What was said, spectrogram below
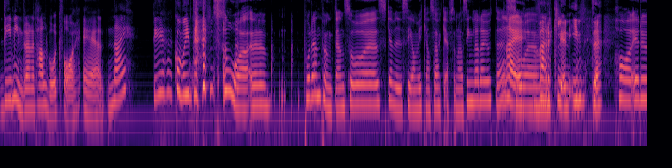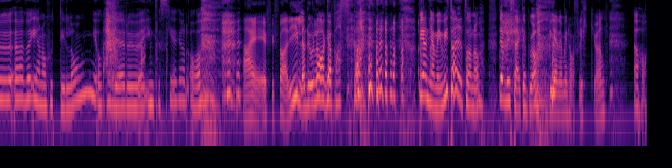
det är mindre än ett halvår kvar. Eh, nej, det kommer inte hända. Så, eh, på den punkten så eh, ska vi se om vi kan söka efter några singlar där ute. Nej, så, ehm, verkligen inte. har, är du över 1,70 lång och är du eh, intresserad av Nej, fy fan. Gillar du att laga pasta? Benjamin, vi tar hit honom. Det blir säkert bra. Benjamin har flickvän. Jaha,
